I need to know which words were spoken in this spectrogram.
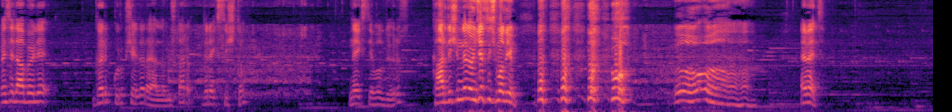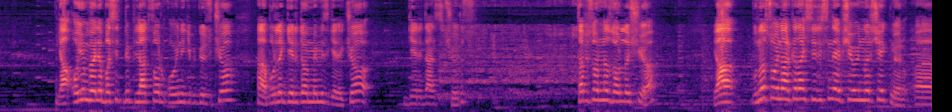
mesela böyle garip grup şeyler ayarlamışlar. Direkt sıçtım. Next level diyoruz. Kardeşimden önce sıçmalıyım. Oh. Oh, oh. evet. Ya oyun böyle basit bir platform oyunu gibi gözüküyor. Ha burada geri dönmemiz gerekiyor. Geriden sıçıyoruz. Tabi sonra zorlaşıyor. Ya bu nasıl oyun arkadaş serisinde hep şey oyunları çekmiyorum. Ee,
